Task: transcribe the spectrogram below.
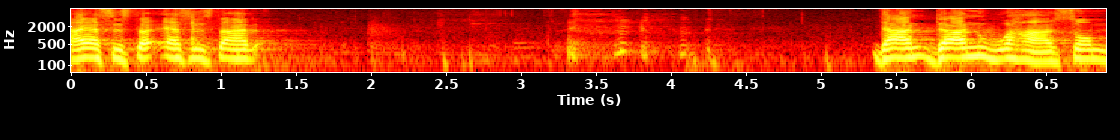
Jeg syns det, det er Det er, det er noe her som,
